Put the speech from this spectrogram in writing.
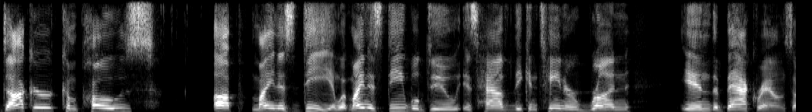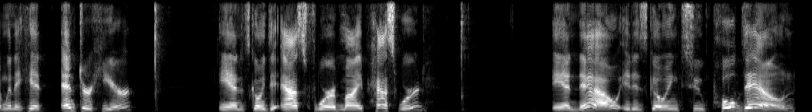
docker compose up minus d. And what minus d will do is have the container run in the background. So I'm going to hit enter here, and it's going to ask for my password. And now it is going to pull down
